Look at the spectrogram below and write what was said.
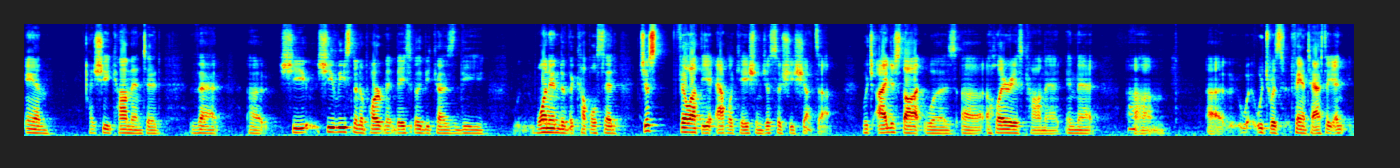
And she commented that uh, she she leased an apartment basically because the one end of the couple said just fill out the application just so she shuts up, which I just thought was uh, a hilarious comment in that, um, uh, w- which was fantastic. And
